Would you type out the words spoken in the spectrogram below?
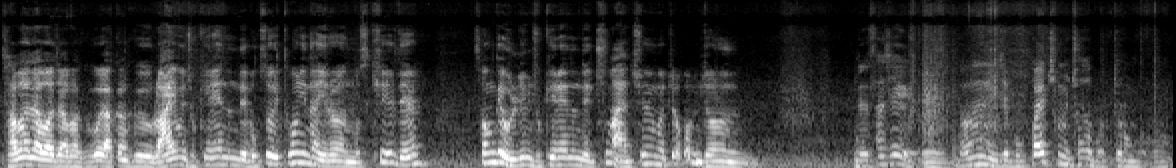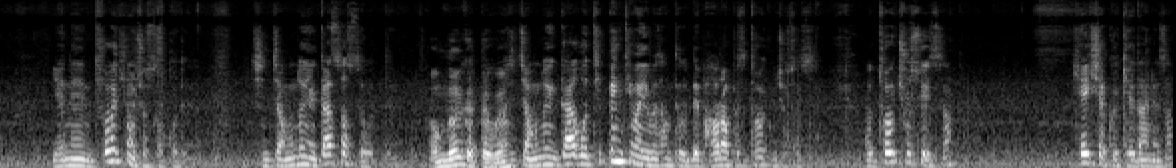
잡아 잡아 잡아 그거 약간 그 라임은 좋긴 했는데 목소리 톤이나 이런 뭐 스킬들 성대 울림 좋긴 했는데 춤 안 추는 건 조금 저는 근데 사실 예. 너는 이제 목발춤을 춰서 못 들어온 거고 얘는 트월킹을 췄었거든. 진짜 엉덩이를 깠었어 그때. 엉덩이 같다고요? 어, 진짜 엉덩이 까고 티팬티만 입은 상태로 내 바로 앞에서 트월킹 췄었어. 너 트월킹 출 수 있어? 케이크샵 그 계단에서?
